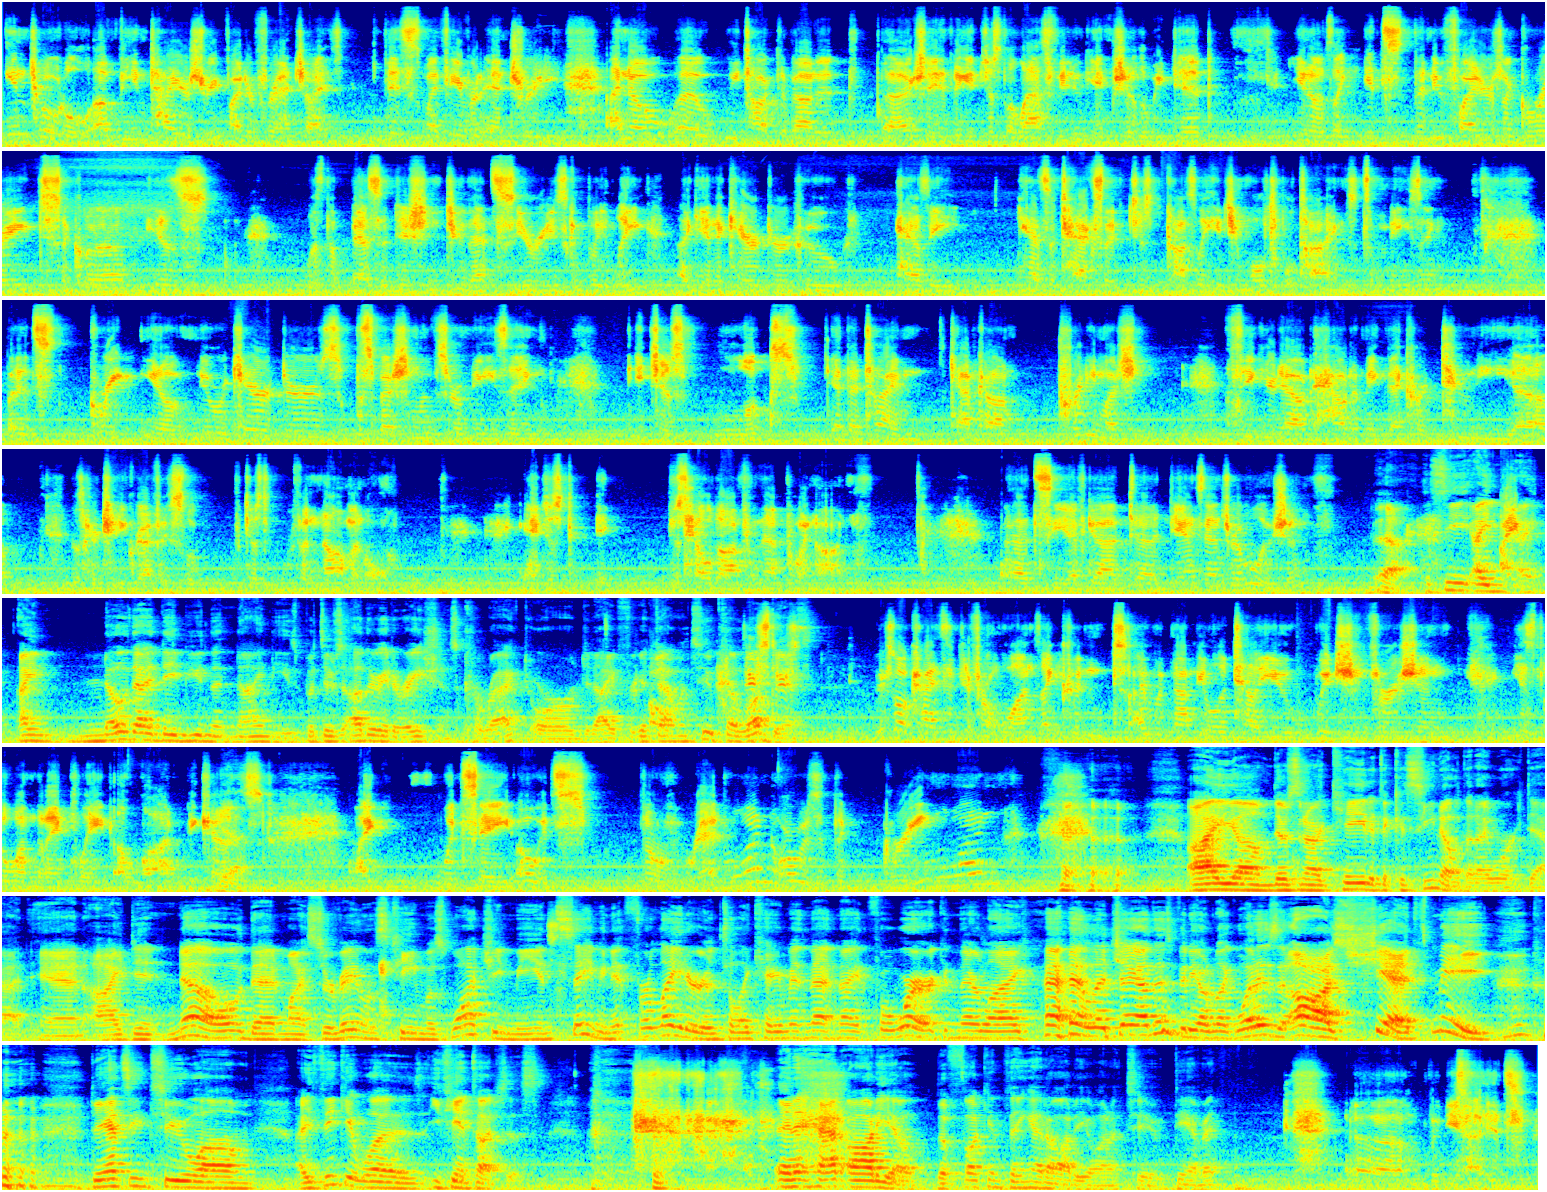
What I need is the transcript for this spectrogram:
in total of the entire Street Fighter franchise, this is my favorite entry. I know uh, we talked about it. Uh, actually, I think it's just the last video game show that we did. You know, it's like it's the new fighters are great. Sakura is was the best addition to that series completely. Again, a character who has a has attacks that just constantly hit you multiple times. It's amazing, but it's great. You know, newer characters. Special moves are amazing. It just looks at that time. Capcom pretty much figured out how to make that cartoony, uh, those cartoony graphics look just phenomenal, and just it just held on from that point on. Uh, let's see, I've got uh, Dance Dance Revolution. Yeah. See, I, I, I- I know that debuted in the '90s, but there's other iterations, correct? Or did I forget that Oh, one too? 'Cause I love There's, Dance. there's, there's all kinds of different ones. I couldn't, I would not be able to tell you which version is the one that I played a lot because I would say, oh, it's the red one or was it the green one? I um, there's an arcade at the casino that I worked at, and I didn't know that my surveillance team was watching me and saving it for later until I came in that night for work, and they're like, "Let's check out this video." I'm like, "What is it?" Oh shit, it's me dancing to um, I think it was "You Can't Touch This," and it had audio. The fucking thing had audio on it too. Damn it. Uh, but yeah, it's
